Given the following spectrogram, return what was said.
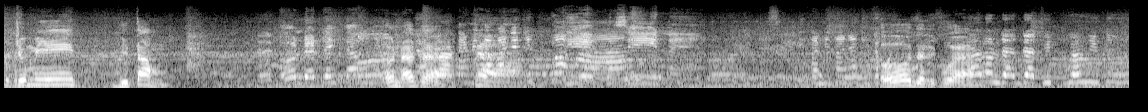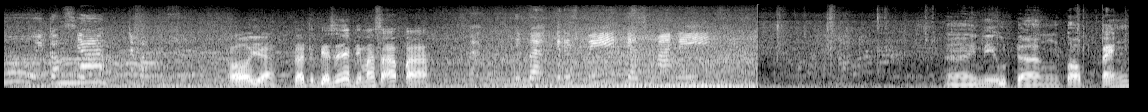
Tuh? Cumi hitam. Oh, enggak ada hitamnya. Oh, enggak ada. Dibersihin. Hitam-hitamnya dibuang. Oh, jadi buang. Kalau enggak enggak dibuang itu ikannya Oh ya, berarti biasanya dimasak apa? tiba crispy, Nah, ini udang topeng.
